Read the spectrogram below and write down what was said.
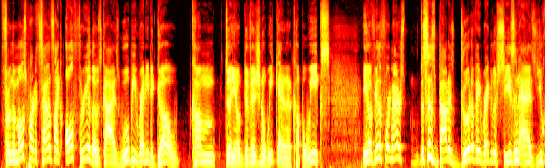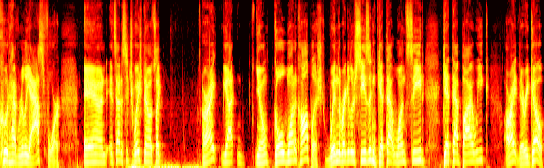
for the most part, it sounds like all three of those guys will be ready to go come you know, divisional weekend in a couple weeks you know, if you're the 49ers, this is about as good of a regular season as you could have really asked for. And it's at a situation now, it's like, all right, you got, you know, goal one accomplished. Win the regular season, get that one seed, get that bye week. All right, there we go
